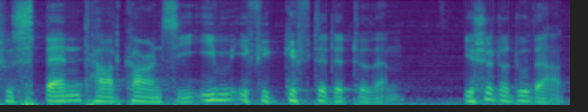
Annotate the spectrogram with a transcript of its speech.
to spend hard currency, even if you gifted it to them. You should not do that.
